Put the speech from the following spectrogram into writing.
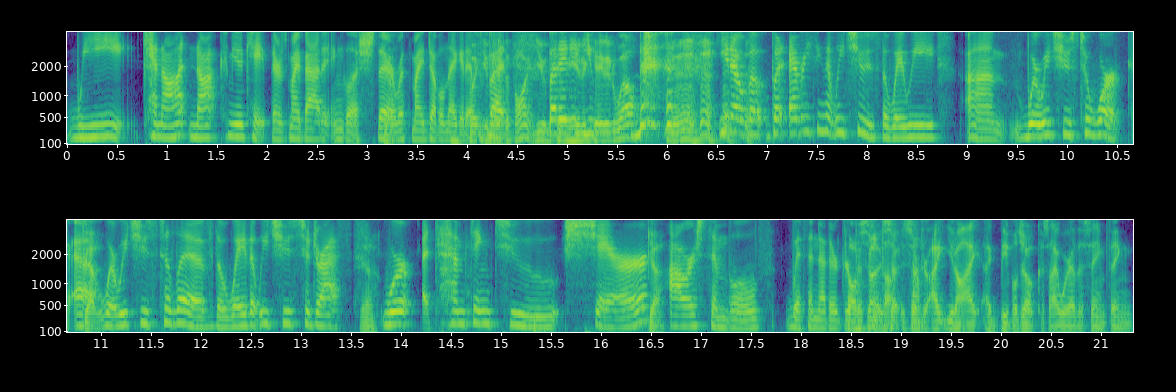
we cannot not communicate there's my bad english there Yeah. with my double negative But you made the point. You but it- communicated well. you know but but everything that we choose the way we um, where we choose to work uh, Yeah. where we choose to live the way that we choose to dress Yeah. we're attempting to share our symbols with another group Oh, of so, people so, so, I, you know, I, I people joke because I wear the same thing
